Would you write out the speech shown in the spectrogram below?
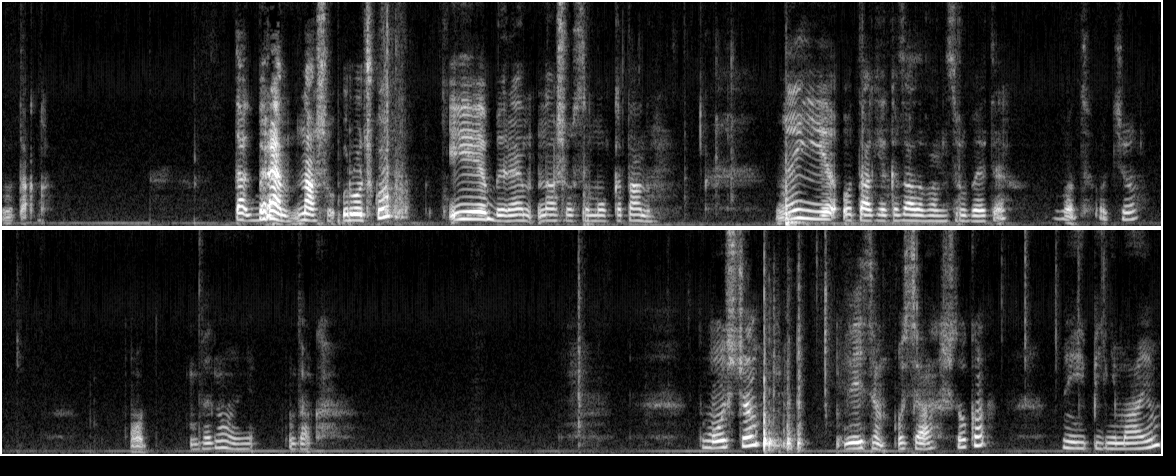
Отак. Так, беремо нашу ручку і беремо нашу саму катану. Ми її, отак, я казала вам зробити. От, оцю. От, видно мені? Отак. Тому що, дивіться, оця штука. Ми її піднімаємо.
